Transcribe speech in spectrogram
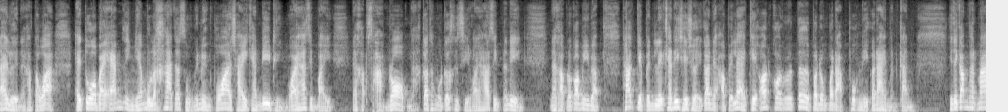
ได้เลยนะครับแต่ว่าไอตัวใบแอมอย่างเงี้ยมูลค่าจะสูงนิดนึงเพราะว่าใช้แคนดี้ถึง 150 ใบนะครับสามรอบนะก็ทั้งหมดก็คือ 450 นั่นเองนะครับแล้วก็มีแบบถ้าเก็บเป็นเลดแคนดี้เฉยๆก็เนี่ยเอาไปแลกเคออสคอนเวอร์เตอร์ประดงประดับพวกนี้ก็ได้เหมือนกัน กิจกรรมถัดมา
